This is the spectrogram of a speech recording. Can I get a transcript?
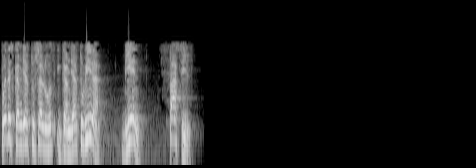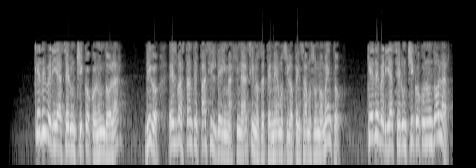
Puedes cambiar tu salud y cambiar tu vida. Bien. Fácil. ¿Qué debería hacer un chico con un dólar? Digo, es bastante fácil de imaginar si nos detenemos y lo pensamos un momento. ¿Qué debería hacer un chico con un dólar?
